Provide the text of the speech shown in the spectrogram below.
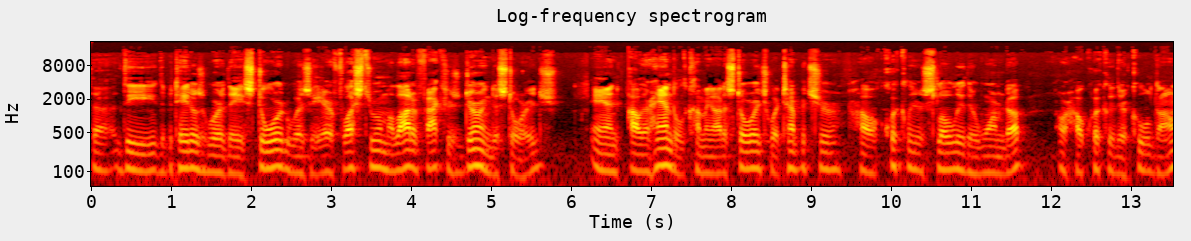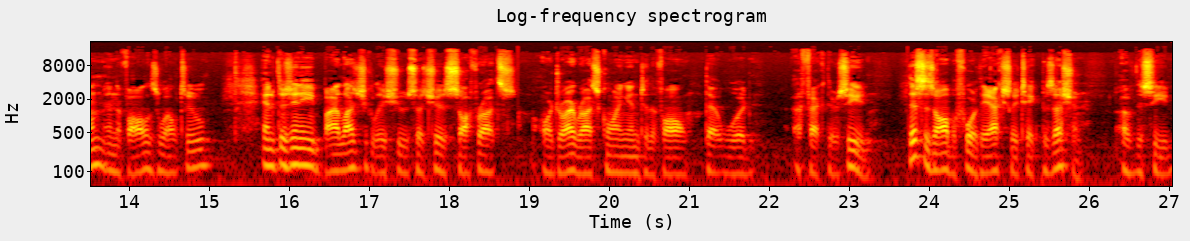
The, the the potatoes where they stored? Was the air flushed through them a lot of factors during the storage and how they're handled coming out of storage, what temperature, how quickly or slowly they're warmed up, or how quickly they're cooled down in the fall as well too. And if there's any biological issues such as soft rots or dry rots going into the fall that would affect their seed. This is all before they actually take possession of the seed.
